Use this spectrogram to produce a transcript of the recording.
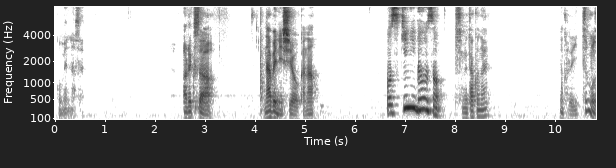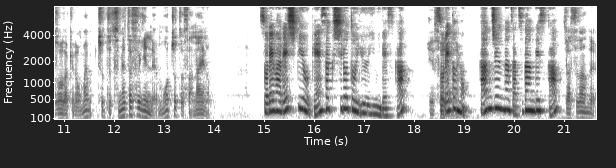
ごめんなさいアレクサ鍋にしようかな。お好きにどうぞ。冷たくない？なんかねいつもそうだけどお前ちょっと冷たすぎんだよ。もうちょっとさないの。それはレシピを検索しろという意味ですか？それとも単純な雑談ですか？雑談だよ。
